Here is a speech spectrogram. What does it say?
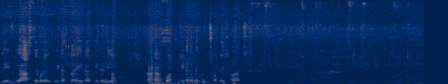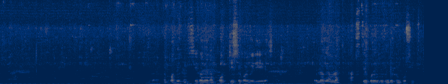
ব্লেড দিয়ে আস্তে করে এটা এটা কেটে দিলাম। কাটার পর এটাকে দেখুন সরাচ্ছি দেখুন শেকড় দেখুন ভর্তি শেকড় বেরিয়ে গেছে। এগুলোকে আমরা আস্তে করে দেখুন দেখুন বসিয়ে দিচ্ছি।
